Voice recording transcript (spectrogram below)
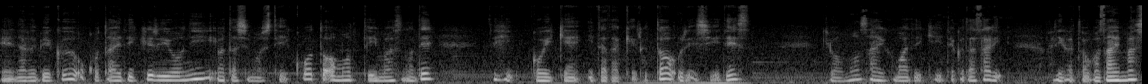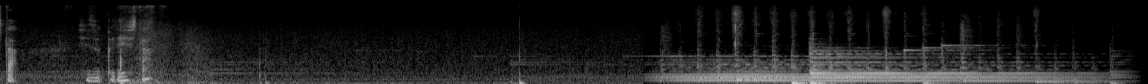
えー、なるべくお答えできるように私もしていこうと思っていますので是非ご意見いただけると嬉しいです今日も最後まで聞いてくださりありがとうございましたしずくでした。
